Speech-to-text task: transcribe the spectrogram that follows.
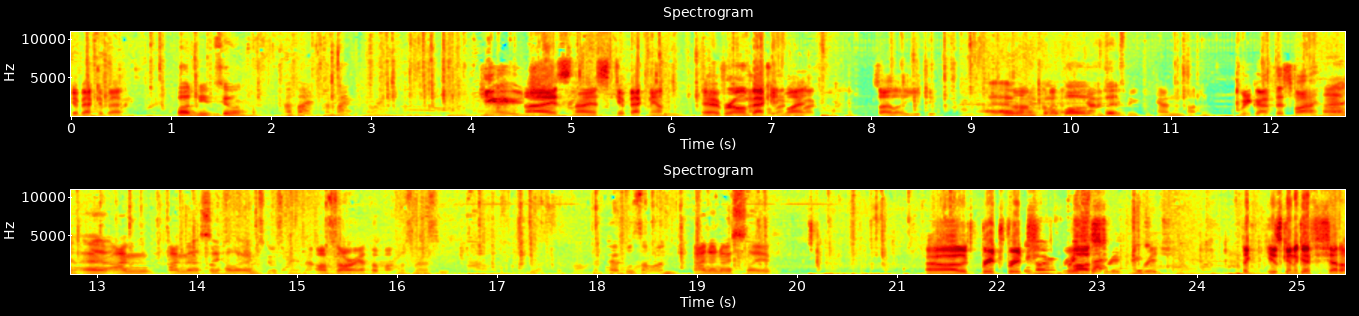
get back, get back. But needs healing. I'm fine, I'm fine. Don't worry. Huge. Nice, nice. Get back now. Everyone Pull back, in pull white. Silo, you two. I, I want to Um, go above, damage but me if you can, button. We grab this fight. Uh, uh, I'm, I'm Mercy. Hello. I'm just gonna spam that. Oh, sorry, I thought button was mercy. I'm purple someone. Anna no sleep. Uh, bridge, bridge. Bridge Last. Bridge, bridge. Like, he's gonna go for shadow.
